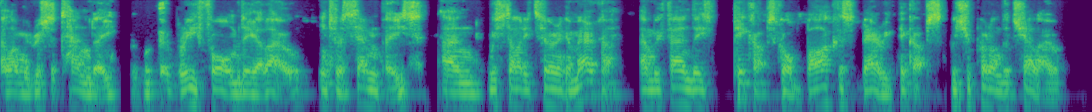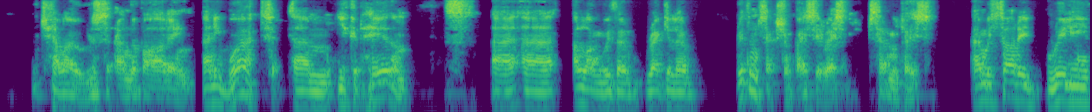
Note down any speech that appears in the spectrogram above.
along with Richard Tandy, reformed ELO into a seven piece, and we started touring America. And we found these pickups called Barcus Berry pickups, which you put on the cello, cellos, and the violin, and it worked. Um, you could hear them uh, uh, along with a regular rhythm section, basically, seven piece. And we started really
